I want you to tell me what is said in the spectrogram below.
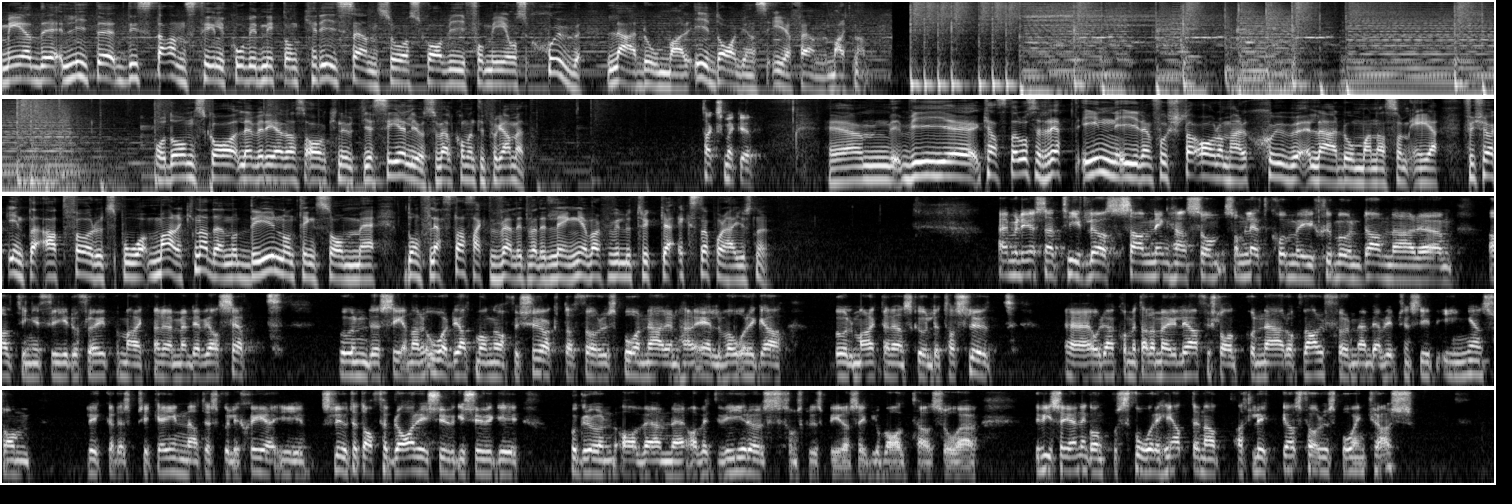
Med eh, lite distans till covid-19-krisen så ska vi få med oss sju lärdomar i dagens EFN-marknad. Och de ska levereras av Knut Geselius. Välkommen till programmet. Tack så mycket. Ehm, vi eh, kastar oss rätt in i den första av de här sju lärdomarna som är försök inte att förutspå marknaden. Och det är ju någonting som eh, de flesta har sagt väldigt, väldigt länge. Varför vill du trycka extra på det här just nu? Nej, men det är en sån tidlös sanning här som, som lätt kommer i skymundan när eh, allting är frid och fröjd på marknaden. Men det vi har sett under senare år är att många har försökt att förutspå när den här 11-åriga bullmarknaden skulle ta slut. Eh, och det har kommit alla möjliga förslag på när och varför men det är i princip ingen som lyckades pricka in att det skulle ske i slutet av februari 2020 på grund av, en, eh, av ett virus som skulle sprida sig globalt. Här. Så, eh, det visar än en gång på svårigheten att, att lyckas förutspå en krasch.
